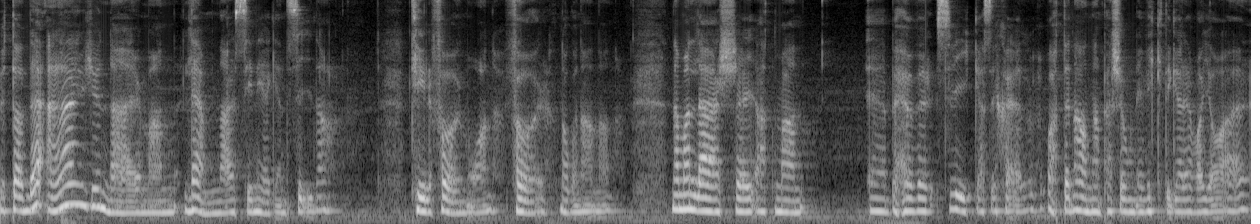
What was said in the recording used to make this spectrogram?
Utan det är ju när man lämnar sin egen sida till förmån för någon annan. När man lär sig att man eh, behöver svika sig själv och att en annan person är viktigare än vad jag är.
